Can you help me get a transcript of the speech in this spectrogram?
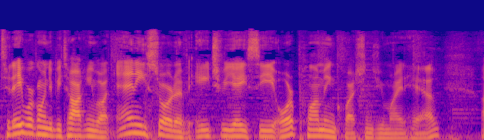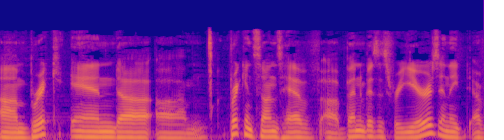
Today we're going to be talking about any sort of HVAC or plumbing questions you might have. Um, Brick and uh, um, Brick and Sons have uh, been in business for years, and they are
